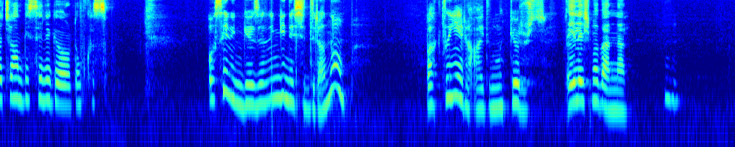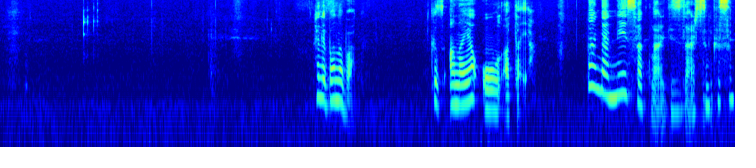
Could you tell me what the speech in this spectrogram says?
Açan bir seni gördüm kızım. O senin gözünün güneşidir anam. Baktığın yere aydınlık görürsün. Eğleşme benden. Hele bana bak. Kız anaya, oğul ataya. Benden neyi saklar gizlersin kızım?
